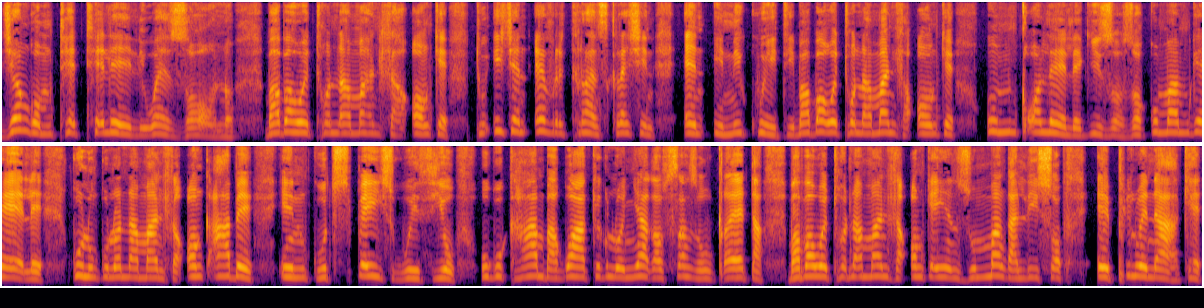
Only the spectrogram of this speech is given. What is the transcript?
njengomthetheleli wezono. Baba wethu namandla onke to each and every transgression and iniquity. Baba wethu namandla onke umqolele kizo zokumamkele uNkulunkulu namandla onke abe in good space with you. Ukukhamba kwakhe kulonyaka usazowuqeda. Baba wethu namandla konke yenza umangaliso empilweni yakhe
